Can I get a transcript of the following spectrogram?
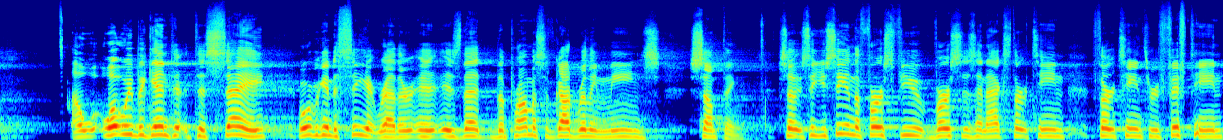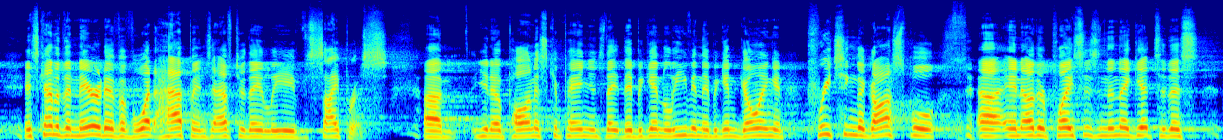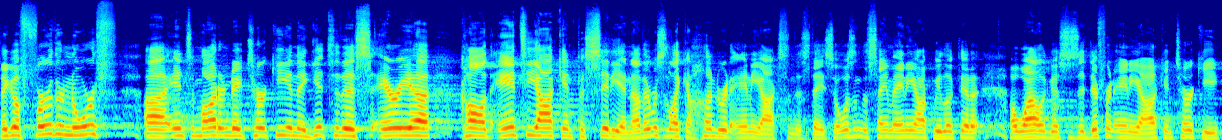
uh, what we begin to, to say, what we begin to see it rather, is, is that the promise of God really means something. So, so you see in the first few verses in Acts 13, 13 through 15, it's kind of the narrative of what happens after they leave Cyprus. Um, you know, Paul and his companions, they, they begin leaving, they begin going and preaching the gospel uh, in other places, and then they get to this, they go further north uh, into modern day Turkey, and they get to this area called Antioch in Pisidia. Now, there was like a hundred Antiochs in this day, so it wasn't the same Antioch we looked at a, a while ago. This is a different Antioch in Turkey.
